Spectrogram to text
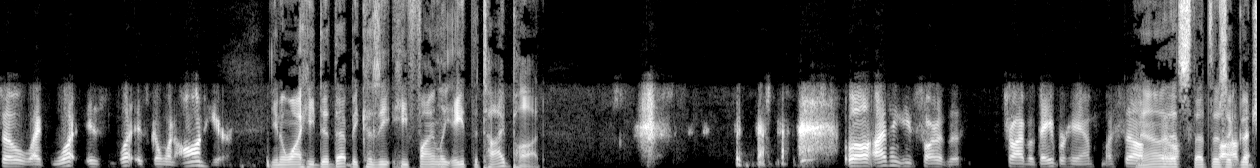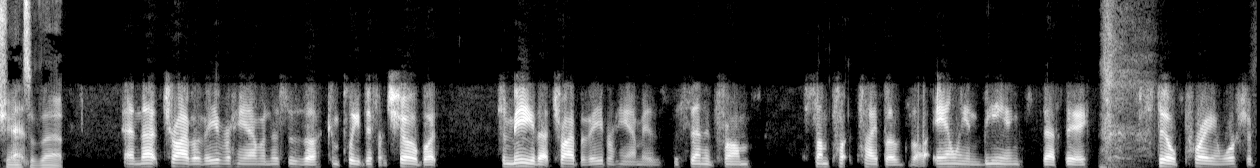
so like, "What is what is going on here?" You know why he did that? Because he, he finally ate the Tide Pod. well, I think he's part of the tribe of Abraham myself. no, so, that's that. There's uh, a good chance and, of that. and that tribe of Abraham, and this is a complete different show, but to me, that tribe of Abraham is descended from some t- type of uh, alien being that they still pray and worship.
